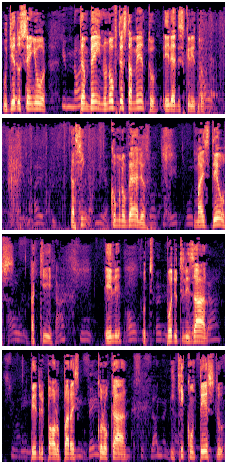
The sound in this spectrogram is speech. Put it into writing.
O dia do Senhor, também no Novo Testamento, ele é descrito. Assim como no Velho. Mas Deus, aqui, ele pôde utilizar Pedro e Paulo para colocar em que contexto,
